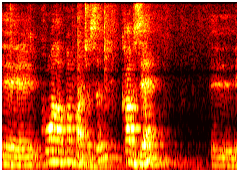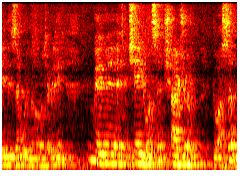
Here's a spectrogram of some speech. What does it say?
Ee, kovan atma parçası, kabze, e, elinize uygun ortopedik, e, şey yuvası, şarjör yuvası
